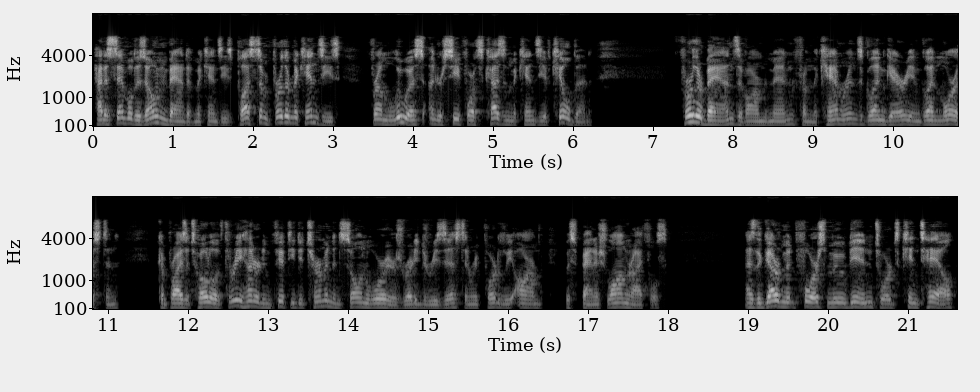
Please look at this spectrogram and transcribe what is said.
had assembled his own band of Mackenzies, plus some further Mackenzies from Lewis under Seaforth's cousin Mackenzie of Kildun. Further bands of armed men from the Camerons, Glengarry, and Glenmoriston comprise a total of 350 determined and sullen warriors ready to resist and reportedly armed with Spanish long rifles. As the Government force moved in towards Kintail,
